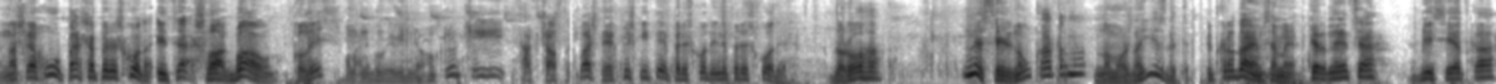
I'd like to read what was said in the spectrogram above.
На шляху перша перешкода, і це шлагбаум. Колись у мене були від нього ключі. Так часто. Бачите, як пішки йти, перешкоди і не перешкоди. Дорога не сильно вкатана, але можна їздити. Підкрадаємося ми. Керниця, бісідка.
